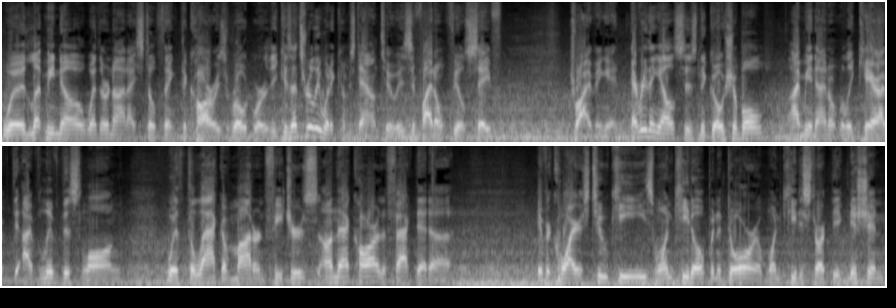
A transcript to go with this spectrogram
would let me know whether or not I still think the car is roadworthy. Because that's really what it comes down to, is if I don't feel safe driving it. Everything else is negotiable. I mean, I don't really care. I've, I've lived this long with the lack of modern features on that car. The fact that uh, it requires two keys one key to open a door and one key to start the ignition,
